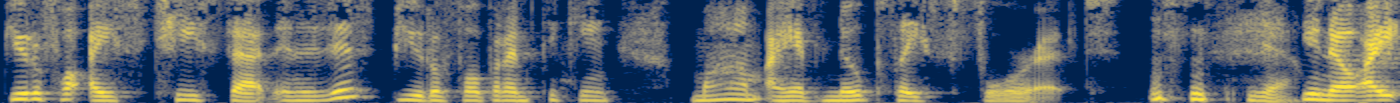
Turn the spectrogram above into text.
beautiful iced tea set. And it is beautiful, but I'm thinking, mom, I have no place for it. Yeah. You know, I,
